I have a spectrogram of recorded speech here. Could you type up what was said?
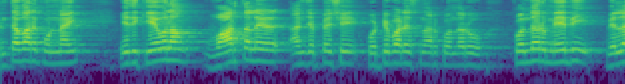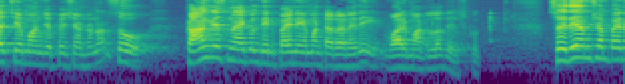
ఎంతవరకు ఉన్నాయి? ఇది కేవలం వార్తలే అని చెప్పేసి కొట్టిపడేస్తున్నారు కొందరు. కొందరు మేబీ వెళ్ళొచ్చేమో అని చెప్పేసి అంటున్నారు. సో కాంగ్రెస్ నాయకులు దీనిపైన ఏమంటారు అనేది వారి మాటల్లో తెలుసుకుందాం. సో ఇదే అంశం పైన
